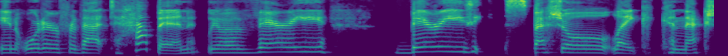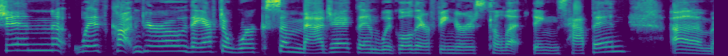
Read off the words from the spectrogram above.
in order for that to happen, we have a very, very special like connection with Cotton Bureau. They have to work some magic and wiggle their fingers to let things happen um,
